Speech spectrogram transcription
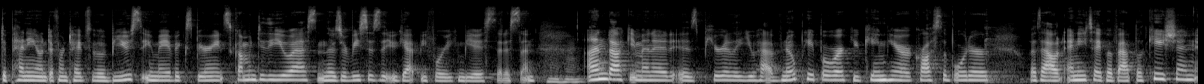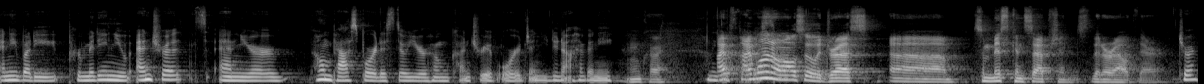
depending on different types of abuse that you may have experienced coming to the US, and those are visas that you get before you can be a citizen. Mm-hmm. Undocumented is purely you have no paperwork, you came here across the border without any type of application, anybody permitting you entrance, and your home passport is still your home country of origin. You do not have any. Okay. I, I, want to also address uh, some misconceptions that are out there sure.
